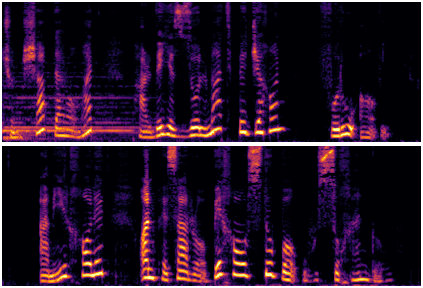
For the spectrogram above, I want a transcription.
چون شب درآمد پرده ظلمت به جهان فرو آویخت. امیر خالد آن پسر را بخواست و با او سخن گفت.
